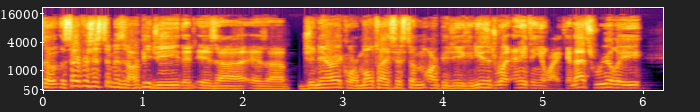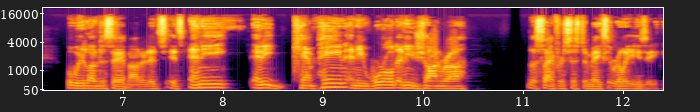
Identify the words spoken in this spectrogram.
So the Cypher system is an RPG that is a is a generic or multi-system RPG. You can use it to run anything you like, and that's really what we love to say about it. It's it's any any campaign, any world, any genre. The Cypher system makes it really easy.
